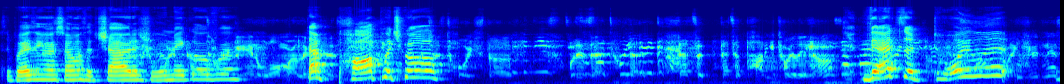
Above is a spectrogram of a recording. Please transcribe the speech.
Surprising our son with a childish room makeover. Target and Walmart. Look That. Paw Patrol. Just toy stuff. What is that? That- That's a that's a potty toilet, no? That's a toilet. Oh My goodness,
